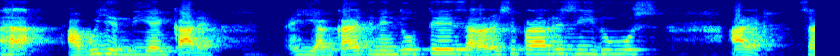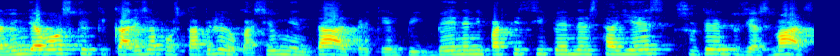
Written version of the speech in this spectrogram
Ah, avui en dia encara. I encara tenen dubtes a l'hora de separar residus. Ara, sabem llavors que el que cal és apostar per l'educació ambiental, perquè en pic venen i participen dels tallers, surten entusiasmats.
